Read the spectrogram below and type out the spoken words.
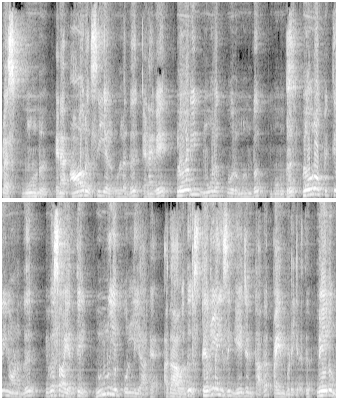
பிளஸ் மூன்று என ஆறு சிஎல் உள்ளது. எனவே குளோரின் மூலக்கூறு முன்பு மூன்று. குளோரோபிக்ரின் ஆனது விவசாயத்தில் நுண்ணுயிர் கொல்லியாக அதாவது ஸ்டெர்லைசிங் ஏஜென்டாக பயன்படுகிறது. மேலும்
